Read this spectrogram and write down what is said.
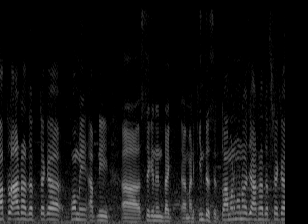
মাত্র আট হাজার টাকা কমে আপনি সেকেন্ড হ্যান্ড বাইক মানে কিনতেছেন। তো আমার মনে হয় যে আট হাজার টাকা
